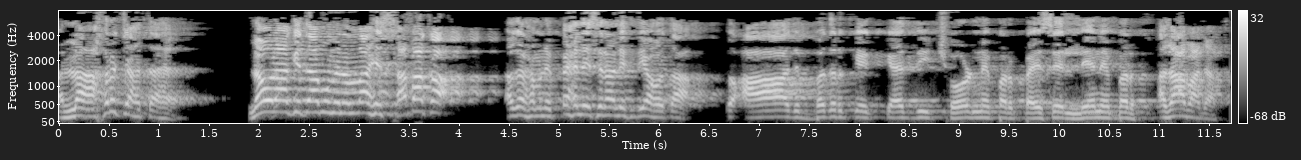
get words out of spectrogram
اللہ آخرت چاہتا ہے. لولا کتاب من اللہ سابا کا اگر ہم نے پہلے سے نہ لکھ دیا ہوتا تو آج بدر کے قیدی چھوڑنے پر، پیسے لینے پر عذاب آ جاتا.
